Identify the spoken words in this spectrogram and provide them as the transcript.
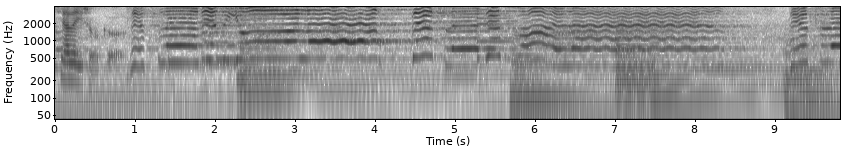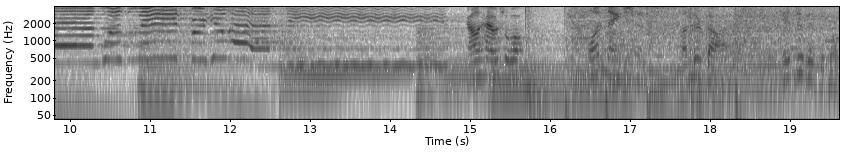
切了一首歌， This land is your land. This land is my land. This land was made for you and me. 然后他又说， One nation under God, indivisible,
